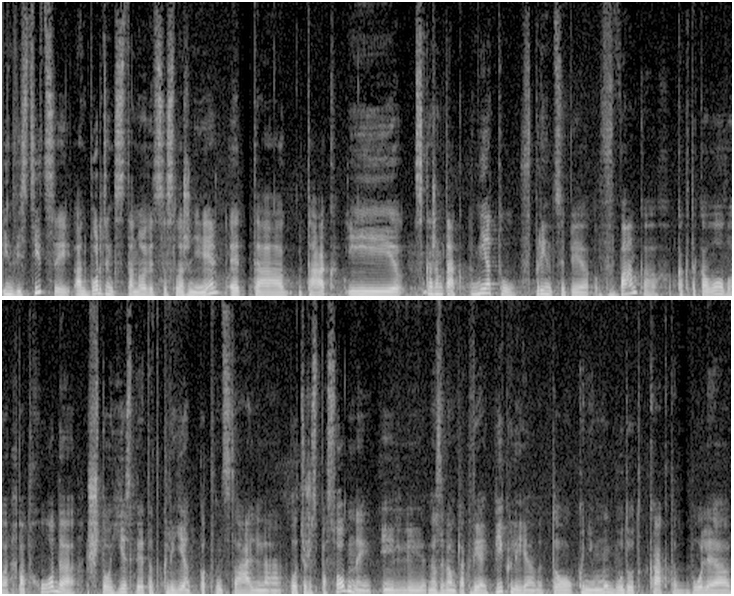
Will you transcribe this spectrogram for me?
инвестиций анбординг становится сложнее. Это так. И, скажем так, нету, в принципе, в банках как такового подхода, что если этот клиент потенциально платежеспособный или, назовем так, VIP клиент, то к нему будут как-то более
